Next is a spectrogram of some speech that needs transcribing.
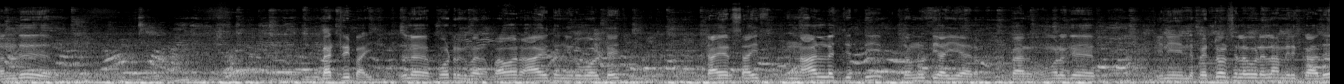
வந்து பேட்ரி பைக் இதில் போட்டிருக்கு பாருங்க. பவர் ஆயிரத்தஞ்சூறு வோல்டேஜ் டயர் சைஸ் நாலு லட்சத்தி தொண்ணூற்றி ஐயாயிரம். பாருங்கள் உங்களுக்கு இனி இந்த பெட்ரோல் செலவுகள் எல்லாம் இருக்காது.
